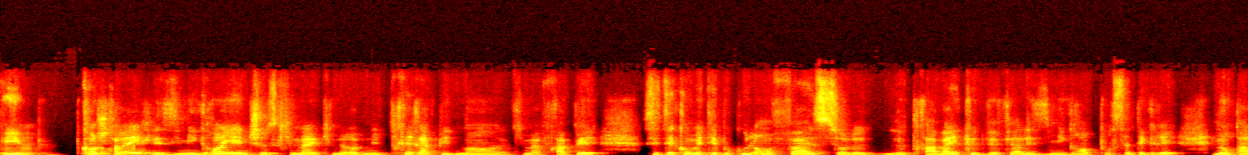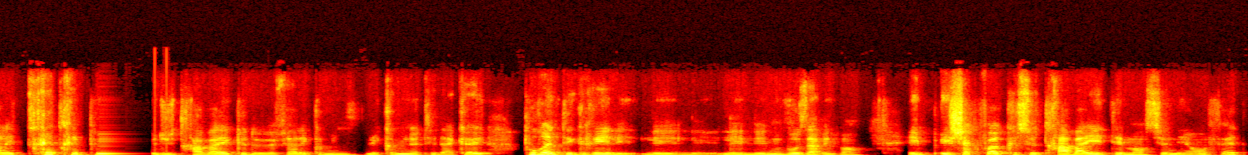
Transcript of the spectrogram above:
Et mhm. quand je travaille avec les immigrants, il y a une chose qui m'est revenue très rapidement, qui m'a frappé, c'était qu'on mettait beaucoup l'emphase sur le, travail que devaient faire les immigrants pour s'intégrer, mais on parlait très très peu du travail que devaient faire les, les communautés d'accueil pour intégrer les, les nouveaux arrivants. Et, chaque fois que ce travail était mentionné, en fait,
